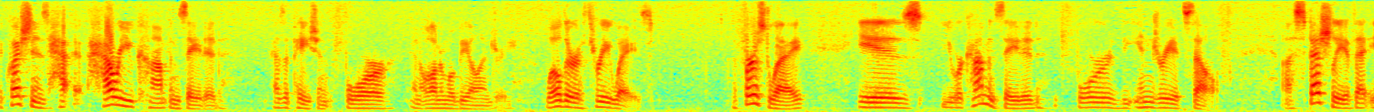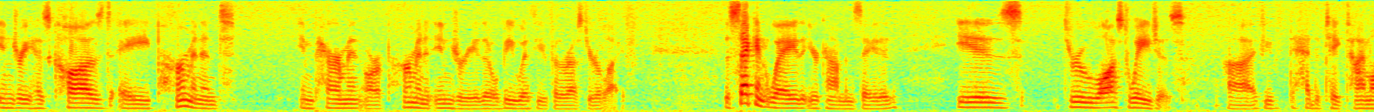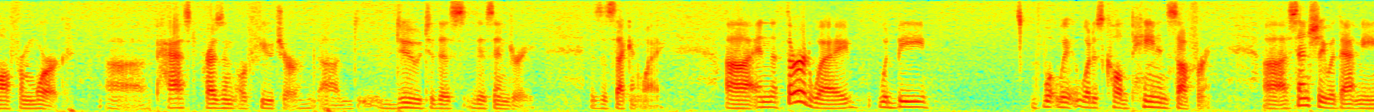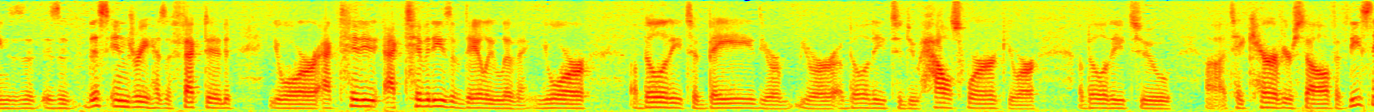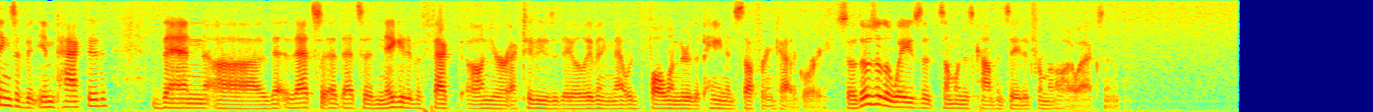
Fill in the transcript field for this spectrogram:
The question is, how, how are you compensated as a patient for an automobile injury? Well, there are three ways. The first way is you are compensated for the injury itself, especially if that injury has caused a permanent impairment or a permanent injury that will be with you for the rest of your life. The second way that you're compensated is through lost wages. Uh, if you've had to take time off from work, uh, past, present, or future, uh, due to this, this injury, is the second way. Uh, and the third way would be what, we, what is called pain and suffering. Uh, essentially what that means is that, is that this injury has affected your activity, activities of daily living, your ability to bathe, your, your ability to do housework, your ability to uh, take care of yourself. If these things have been impacted, then uh, th that's, a, that's a negative effect on your activities of daily living. That would fall under the pain and suffering category. So those are the ways that someone is compensated from an auto accident.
